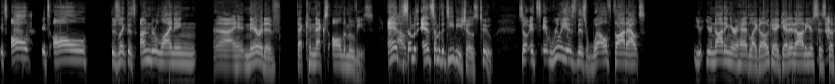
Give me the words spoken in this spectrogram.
it's all Ah. it's all there's like this underlining uh, narrative that connects all the movies and Oh. some of and some of the tv shows too. So it's it really is this well thought out you're, you're nodding your head like okay get it out of your system.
